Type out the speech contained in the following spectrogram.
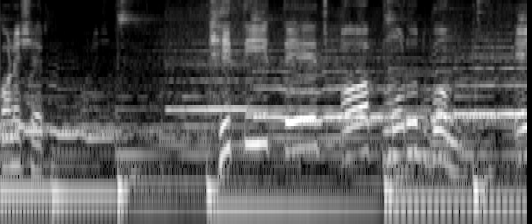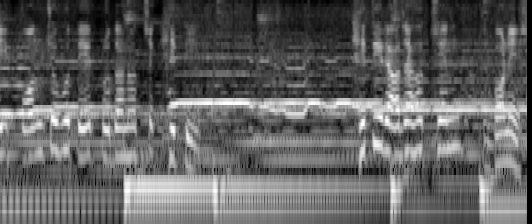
গণেশের। ক্ষিতি, তেজ, অপ, মরুদ, বোম, এই পঞ্চভূতের প্রধান হচ্ছে ক্ষিতি। ক্ষিতি রাজা হচ্ছেন গণেশ।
